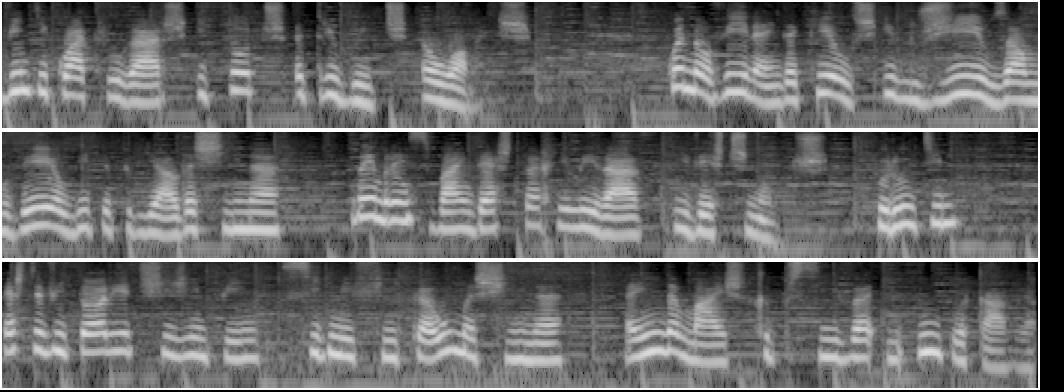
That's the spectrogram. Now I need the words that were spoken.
24 lugares e todos atribuídos a homens. Quando ouvirem daqueles elogios ao modelo ditatorial da China, lembrem-se bem desta realidade e destes números. Por último, esta vitória de Xi Jinping significa uma China ainda mais repressiva e implacável.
